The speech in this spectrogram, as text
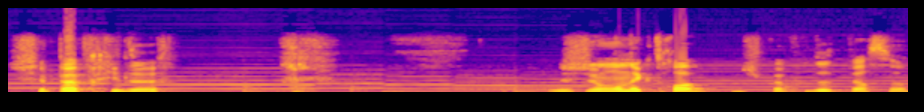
J'ai pas pris de... J'ai mon que 3, j'ai pas pris d'autres persos.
